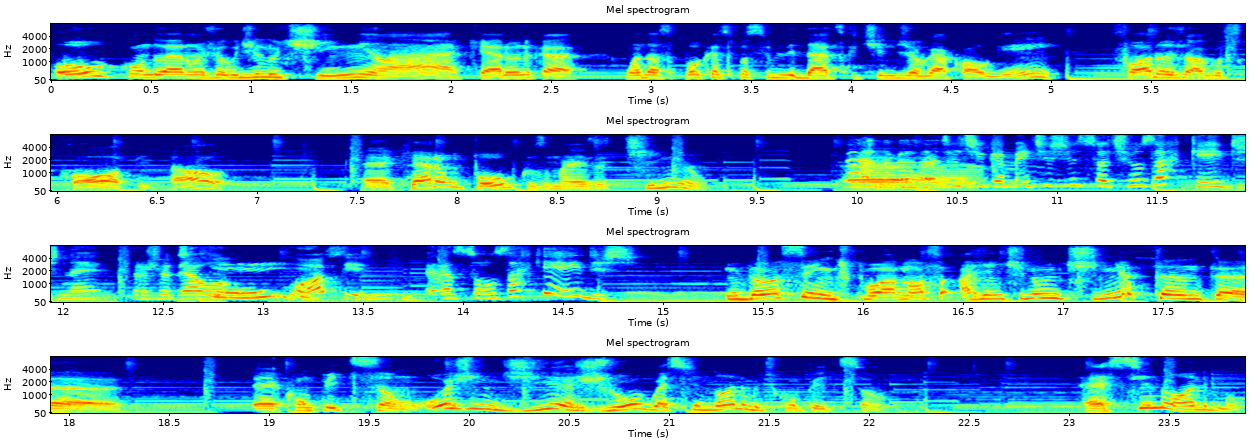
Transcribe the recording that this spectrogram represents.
Ou quando era um jogo de lutinha lá, que era única, uma das poucas possibilidades que tinha de jogar com alguém, fora os jogos cop e tal, é, que eram poucos, mas tinham. É, é, na verdade, antigamente a gente só tinha os arcades, né? Pra jogar sim, o cop, era só os arcades. Então, assim, tipo, a nossa. A gente não tinha tanta é, competição. Hoje em dia, jogo é sinônimo de competição. É sinônimo.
